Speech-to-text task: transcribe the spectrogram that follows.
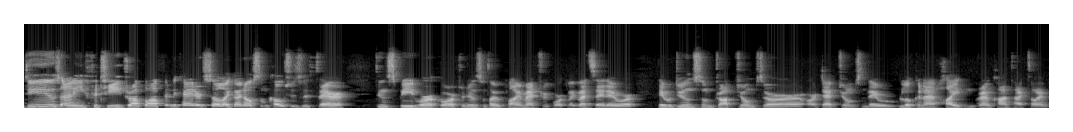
do you use any fatigue drop off indicators? So, like, I know some coaches if they're doing speed work or if they're doing some type of plyometric work, like let's say they were they were doing some drop jumps or, or depth jumps and they were looking at height and ground contact time,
